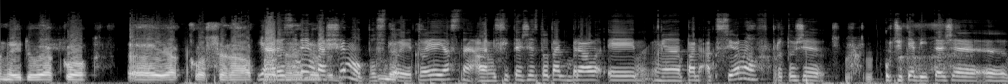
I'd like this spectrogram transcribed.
nejdu jako jako senátor. Já rozumím ne, vašemu postoji, ne. to je jasné, ale myslíte, že to tak bral i e, pan Aksionov, protože určitě víte, že e,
